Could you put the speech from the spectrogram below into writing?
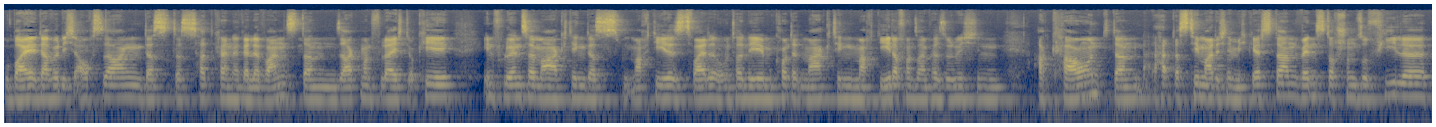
wobei da würde ich auch sagen, dass das hat keine Relevanz. Dann sagt man vielleicht, okay, Influencer-Marketing, das macht jedes zweite Unternehmen, Content-Marketing macht jeder von seinem persönlichen Account. Dann hat das Thema hatte ich nämlich gestern, wenn es doch schon so viele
